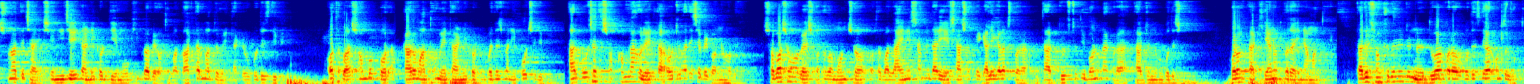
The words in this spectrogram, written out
শোনাতে চায়, সে নিজেই তার নিকট গিয়ে মৌখিকভাবে অথবা বার্তার মাধ্যমে তাকে উপদেশ দিবে অথবা সম্ভবপর কারও মাধ্যমে তার নিকট উপদেশ বাণী পৌঁছে দিবে। আর পৌঁছাতে সক্ষম না হলে তা অজুহাত হিসেবে গণ্য হবে। সভা সমাবেশ অথবা মঞ্চ অথবা লাইনের সামনে দাঁড়িয়ে শাসককে গালিগালাজ করা ও তার দুষ্টতি বর্ণনা করা তার জন্য উপদেশ। বরং তা খেয়ানত করাই নামান্তর। তাদের সংশোধনের জন্য দোয়া করা উপদেশ দেওয়ার অন্তর্ভুক্ত।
